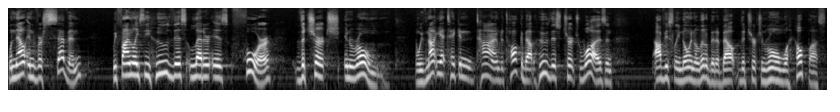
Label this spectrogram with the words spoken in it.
Well, now in verse 7, we finally see who this letter is for the church in Rome. And we've not yet taken time to talk about who this church was. And obviously, knowing a little bit about the church in Rome will help us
